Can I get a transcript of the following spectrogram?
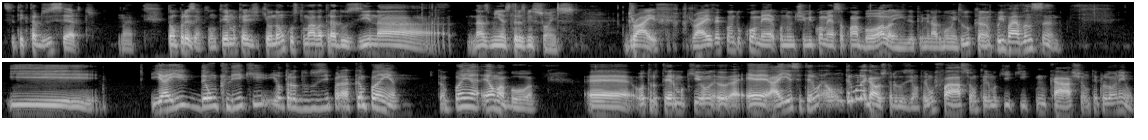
você tem que traduzir certo. Né? Então, por exemplo, um termo que, que eu não costumava traduzir na, nas minhas transmissões. Drive. Drive é quando, come, quando um time começa com a bola em determinado momento do campo e vai avançando. E, e aí deu um clique e eu traduzi para campanha. Campanha é uma boa. É, outro termo que eu, eu, é, aí esse termo é um termo legal de traduzir, é um termo fácil, é um termo que, que encaixa, não tem problema nenhum.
